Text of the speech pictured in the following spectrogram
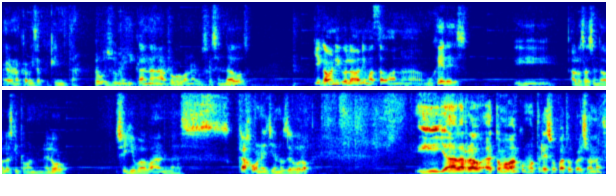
Era una camisa pequeñita. La Revolución Mexicana robaban a los hacendados. Llegaban y violaban y mataban a mujeres. Y a los hacendados les quitaban el oro. Se llevaban los cajones llenos de oro. Y ya agarraban, tomaban como tres o cuatro personas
